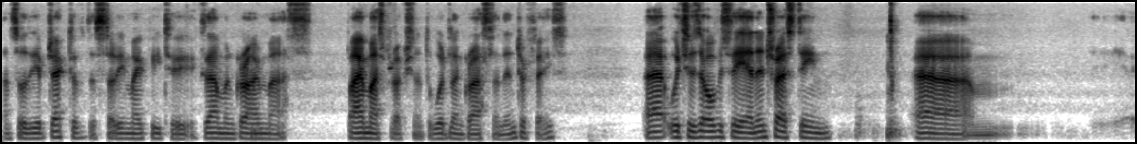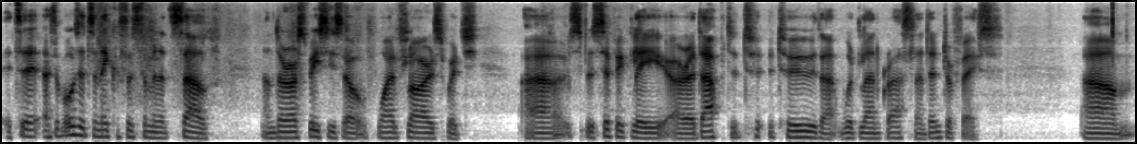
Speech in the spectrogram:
and so the objective of the study might be to examine ground mass, biomass production at the woodland grassland interface, uh, which is obviously an interesting. Um, it's a, I suppose it's an ecosystem in itself, and there are species of wildflowers which uh, specifically are adapted to, to, that woodland grassland interface. Um,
